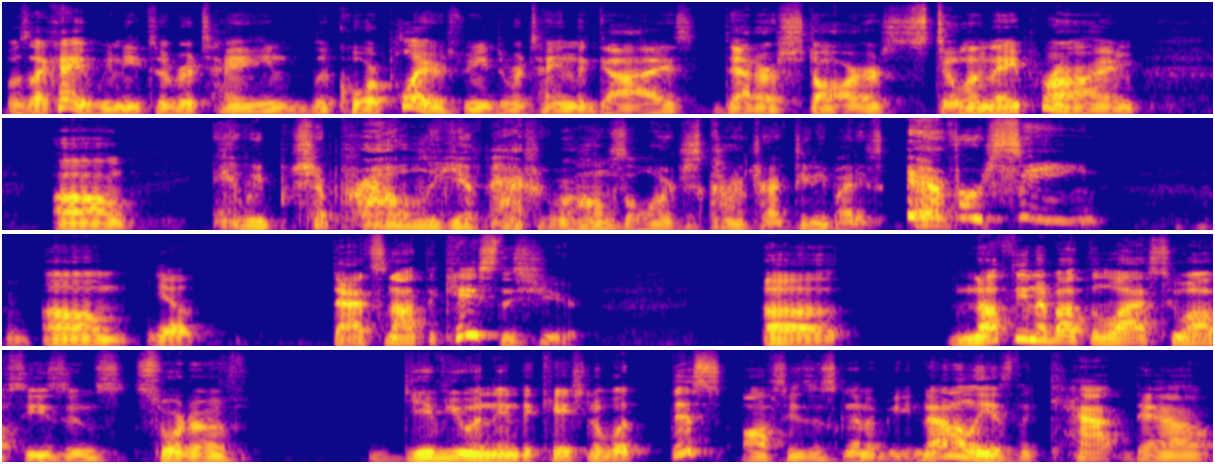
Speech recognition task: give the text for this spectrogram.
Was like, hey, we need to retain the core players. We need to retain the guys that are stars, still in a prime. Um, and we should probably give Patrick Mahomes the largest contract anybody's ever seen. Um, yep. That's not the case this year. Uh, nothing about the last two off seasons sort of give you an indication of what this offseason is going to be. Not only is the cap down,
